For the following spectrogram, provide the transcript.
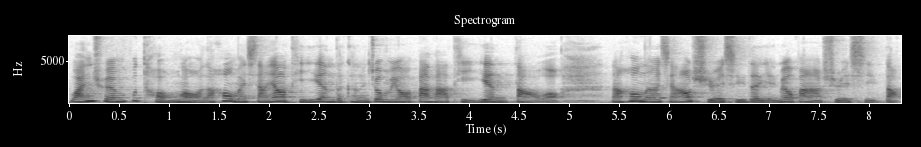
完全不同哦。然后我们想要体验的可能就没有办法体验到哦，然后呢，想要学习的也没有办法学习到，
